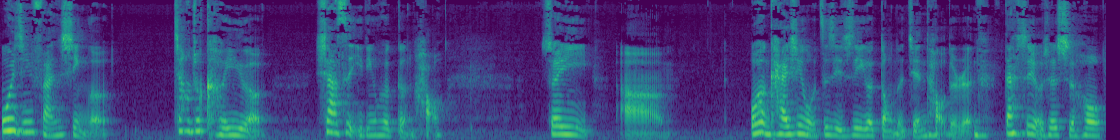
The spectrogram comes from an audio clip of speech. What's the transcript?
我已经反省了，这样就可以了，下次一定会更好。所以啊，我很开心我自己是一个懂得检讨的人，但是有些时候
